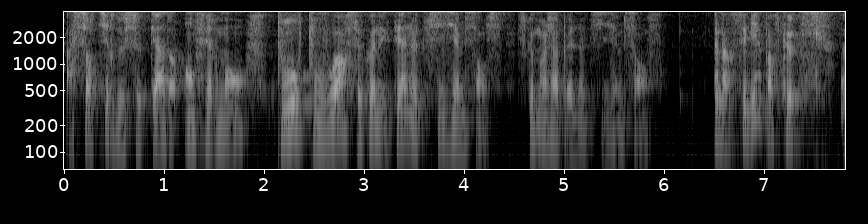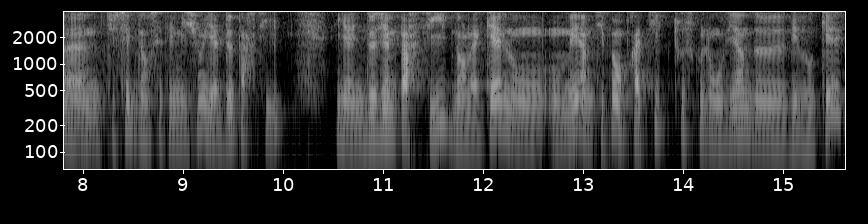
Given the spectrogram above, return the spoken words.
à sortir de ce cadre enfermant pour pouvoir se connecter à notre sixième sens, ce que moi j'appelle notre sixième sens. Alors c'est bien parce que euh, tu sais que dans cette émission, il y a deux parties. Il y a une deuxième partie dans laquelle on, met un petit peu en pratique tout ce que l'on vient d'évoquer.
